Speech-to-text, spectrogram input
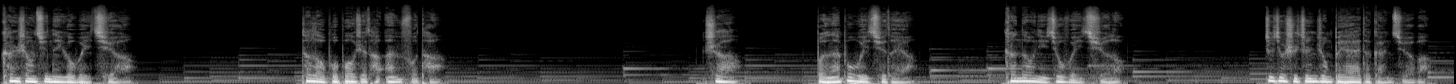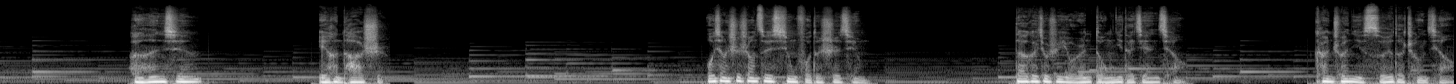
看上去那个委屈啊！他老婆抱着他安抚他：“是啊，本来不委屈的呀，看到你就委屈了。这就是真正被爱的感觉吧，很安心，也很踏实。”我想，世上最幸福的事情，大概就是有人懂你的坚强，看穿你所有的逞强，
